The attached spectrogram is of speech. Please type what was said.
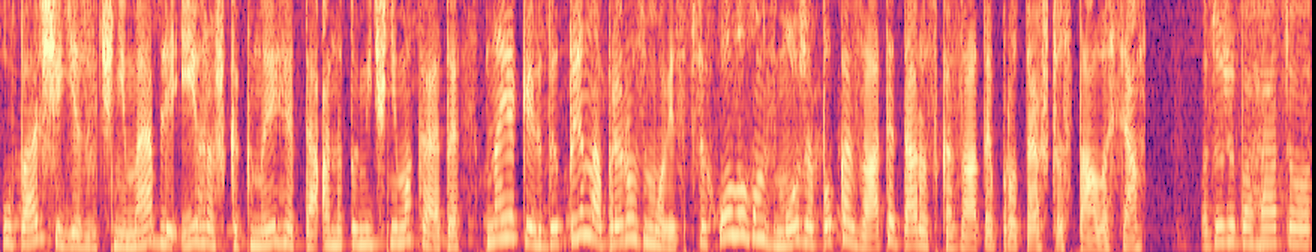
У першій є зручні меблі, іграшки, книги та анатомічні макети, на яких дитина при розмові з психологом зможе показати та розказати про те, що сталося. Дуже багато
